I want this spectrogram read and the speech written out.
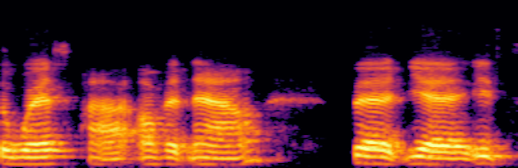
the worst part of it now. But yeah, it's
